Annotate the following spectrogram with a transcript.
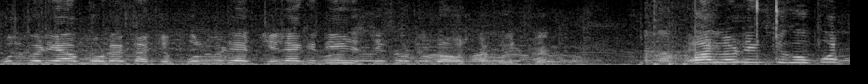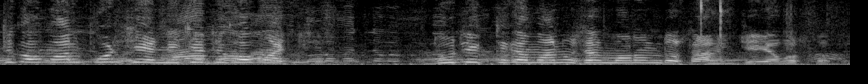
ফুলবেড়িয়া মোড়ের কাছে, ফুলবেড়িয়া ছেলেকে দিয়ে সিকিউরিটির ব্যবস্থা করতে হবে। মাল থেকে উপর থেকেও মাল পড়ছে, নিচে থেকেও মারছে। দুদিক থেকে মানুষের মরণ দশা হয়েছে এই অবস্থাতে।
